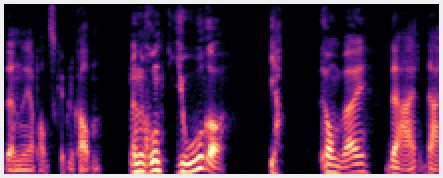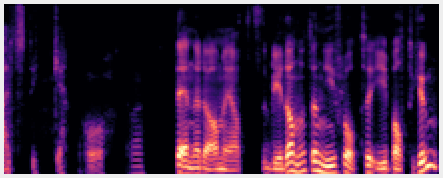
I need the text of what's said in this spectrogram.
den japanske blokaden. Men rundt jorda? Ja. Omvei? Det er, det er et stykke. Åh, det ender da med at det blir dannet en ny flåte i Baltikum,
